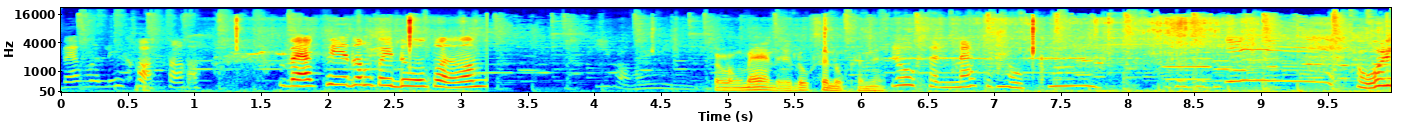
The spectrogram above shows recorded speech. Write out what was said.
แบ็คเบอร์รี่ขอต่อแบ็คพี่ต้องไปดูก่อนว่าพี่บอกว่ามีตกลงแม่หรือลูกสนุกครับเนี่ย ลูกสนแม่สนุกค่ะโอ้ย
